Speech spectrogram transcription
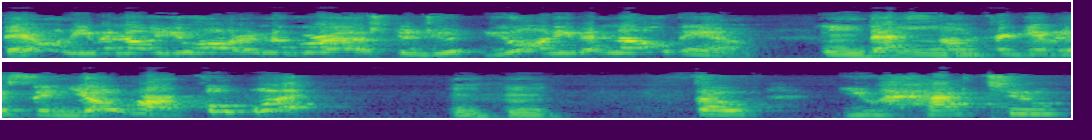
they don't even know you holding a grudge because you you don't even know them. That's Mhm. unforgiveness in your heart for what? Mhm. So you have to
